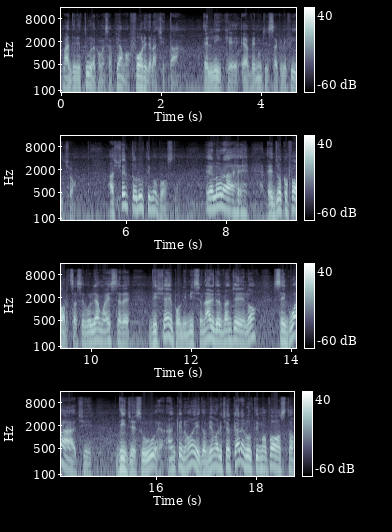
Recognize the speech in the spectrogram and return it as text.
ma addirittura, come sappiamo, fuori dalla città è lì che è avvenuto il sacrificio, ha scelto l'ultimo posto. E allora è, è gioco forza, se vogliamo essere discepoli, missionari del Vangelo, seguaci di Gesù, anche noi dobbiamo ricercare l'ultimo posto,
